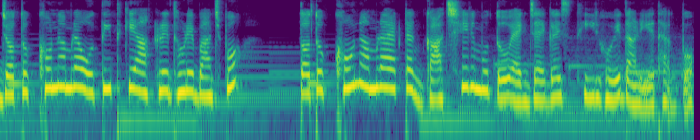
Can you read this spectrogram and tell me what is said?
যতক্ষণ আমরা অতীতকে আঁকড়ে ধরে বাঁচব, ততক্ষণ আমরা একটা গাছের মতো এক জায়গায় স্থির হয়ে দাঁড়িয়ে থাকব।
